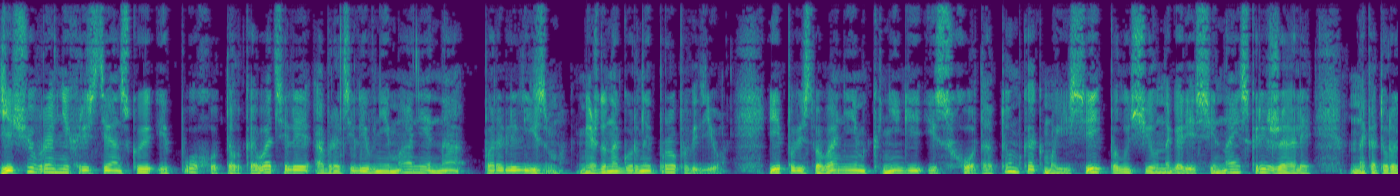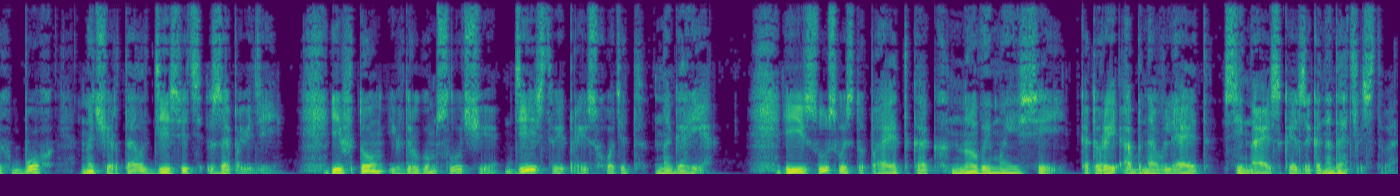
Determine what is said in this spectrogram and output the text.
Еще в раннехристианскую эпоху толкователи обратили внимание на параллелизм между Нагорной проповедью и повествованием книги «Исход» о том, как Моисей получил на горе Синай скрижали, на которых Бог начертал десять заповедей. И в том и в другом случае действие происходит на горе. Иисус выступает как новый Моисей, который обновляет синайское законодательство.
